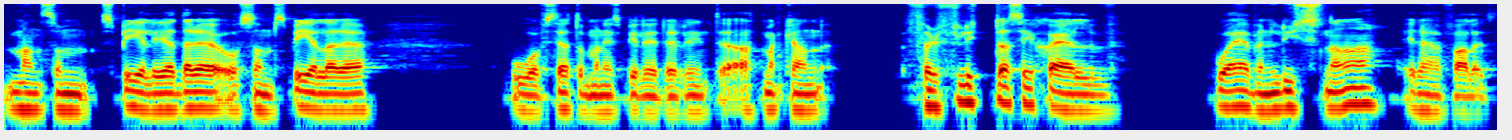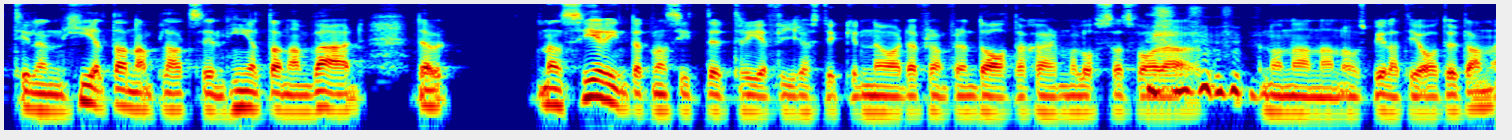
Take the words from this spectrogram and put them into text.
man som spelledare och som spelare, oavsett om man är spelledare eller inte, att man kan förflytta sig själv och även lyssnarna i det här fallet till en helt annan plats i en helt annan värld. Där man ser inte att man sitter tre, fyra stycken nördar framför en dataskärm och låtsas vara någon annan och spela teater, utan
